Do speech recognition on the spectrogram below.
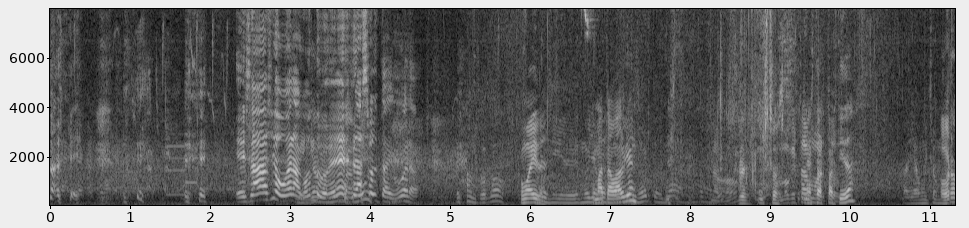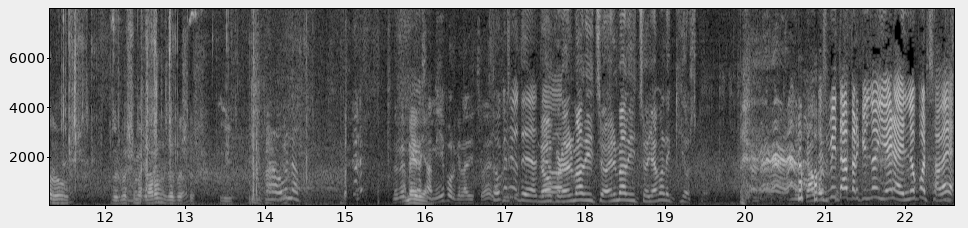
vale. Esa ha sido buena, Condo, eh. La solta y buena. ¿Cómo ha ido? ¿Ha matado a alguien? Estos, ¿En estas partidas? Ahora dos. Dos cagaron, dos veces. Cada uno. No me Media. pegues a mí porque lo ha dicho él. Tengo que utilidad. No, pero él me ha dicho, él me ha dicho, llámale kiosco. És veritat, perquè ell no hi era, ell no pot saber.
